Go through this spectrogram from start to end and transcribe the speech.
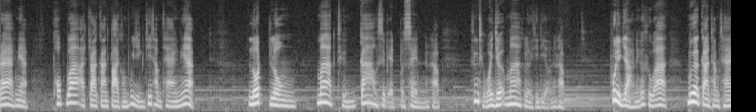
แรกเนี่ยพบว่าอัตราการตายของผู้หญิงที่ทำแท้งเนี่ยลดลง มากถึง 91%นะครับ ซึ่งถือว่าเยอะมากเลยทีเดียวนะครับ พูดอีกอย่างหนึ่งก็คือว่า เมื่อการทำแท้ง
